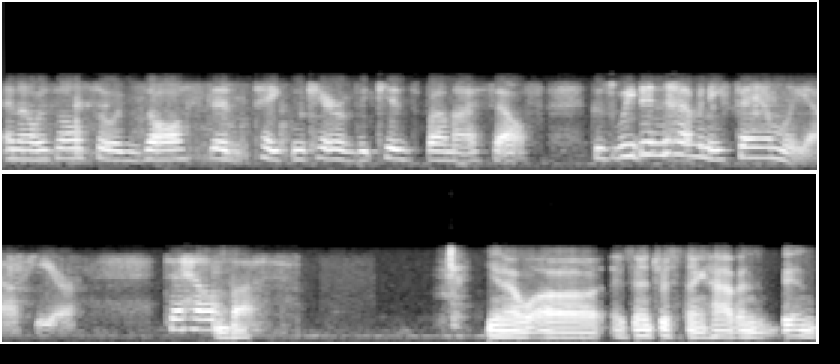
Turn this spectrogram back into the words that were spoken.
and i was also exhausted taking care of the kids by myself because we didn't have any family out here to help mm-hmm. us you know, uh, it's interesting having been,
